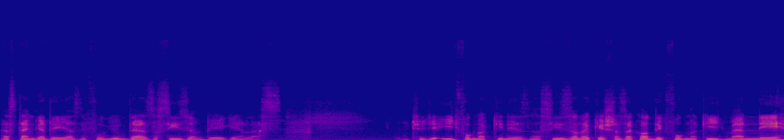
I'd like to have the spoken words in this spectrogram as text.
ezt engedélyezni fogjuk, de ez a season végén lesz. Úgyhogy így fognak kinézni a seasonök, és ezek addig fognak így menni,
